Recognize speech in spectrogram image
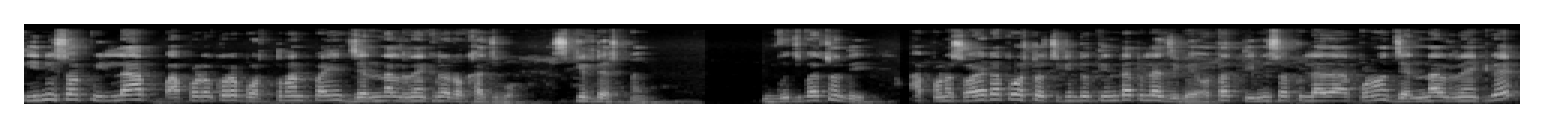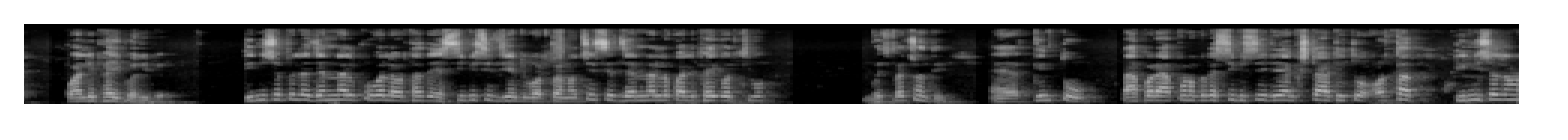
ତିନିଶହ ପିଲା ଆପଣଙ୍କର ବର୍ତ୍ତମାନ ପାଇଁ ଜେନେରାଲ୍ ର୍ୟାଙ୍କ୍ରେ ରଖାଯିବ ସ୍କିଲ୍ ଟେଷ୍ଟ ପାଇଁ ବୁଝିପାରୁଛନ୍ତି ଆପଣ ଶହେଟା ପୋଷ୍ଟ ଅଛି କିନ୍ତୁ ତିନିଟା ପିଲା ଯିବେ ଅର୍ଥାତ୍ ତିନିଶହ ପିଲା ଆପଣ ଜେନେରାଲ୍ ର୍ୟାଙ୍କ୍ରେ କ୍ୱାଲିଫାଇ କରିବେ ତିନିଶହ ପିଲା ଜେନେରାଲ୍କୁ ଗଲେ ଅର୍ଥାତ୍ ଏସ୍ ସି ବି ସି ଯିଏ ବି ବର୍ତ୍ତମାନ ଅଛି ସେ ଜେନେରାଲ୍ କ୍ୱାଲିଫାଇ କରିଥିବ ବୁଝିପାରୁଛନ୍ତି କିନ୍ତୁ ତା'ପରେ ଆପଣଙ୍କର S C B C rank start ହେଇଥିବ ଅର୍ଥାତ୍ ତିନିଶହ ଜଣ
